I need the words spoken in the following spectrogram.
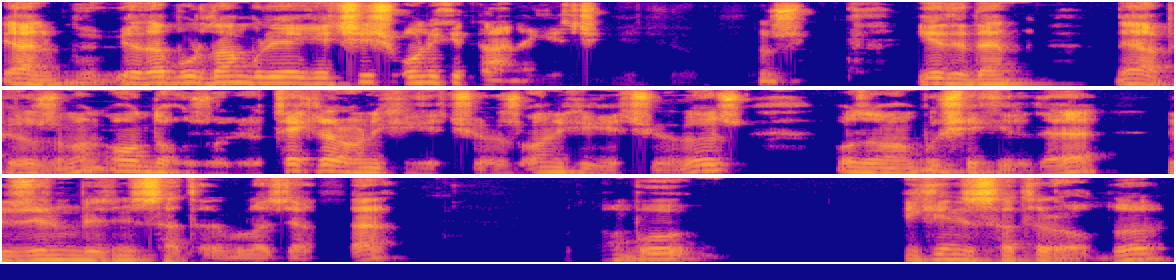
Yani ya da buradan buraya geçiş 12 tane geç- geçiyoruz. 7'den ne yapıyoruz zaman? 19 oluyor. Tekrar 12 geçiyoruz. 12 geçiyoruz. O zaman bu şekilde 121. satırı bulacaksak bu ikinci satır oldu.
